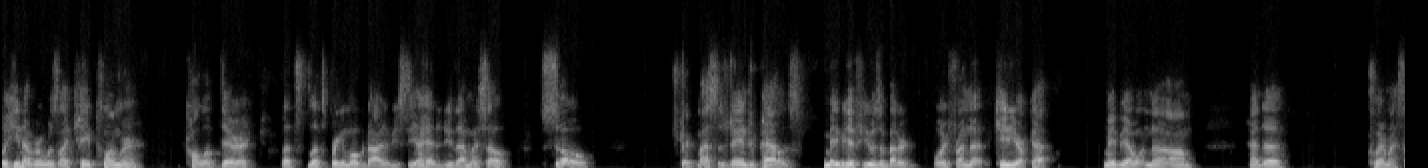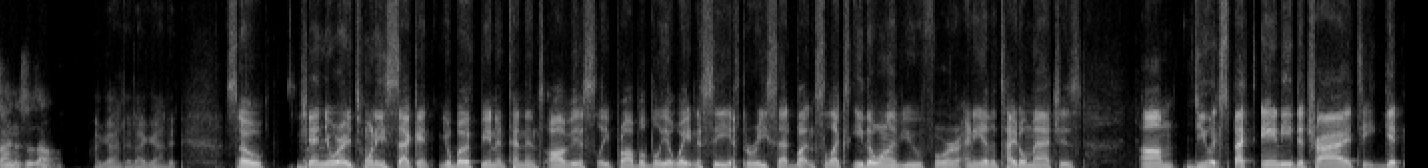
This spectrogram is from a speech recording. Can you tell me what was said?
But he never was like, hey, plumber, call up Derek. Let's let's bring him over to IWC. I had to do that myself. So strict message to Andrew Palace. Maybe if he was a better boyfriend at Katie Arquette, maybe I wouldn't have um, had to clear my sinuses out. I got it. I got it. So January 22nd, you'll both be in attendance. Obviously, probably a waiting to see if the reset button selects either one of you for any of the title matches. Um, do you expect Andy to try to get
